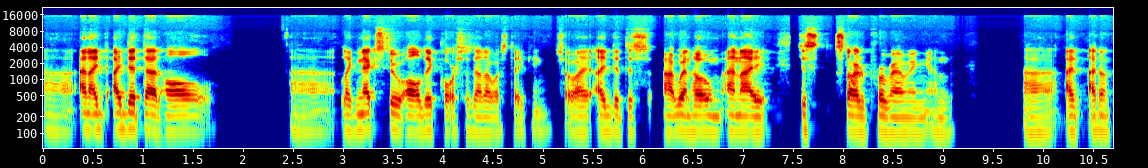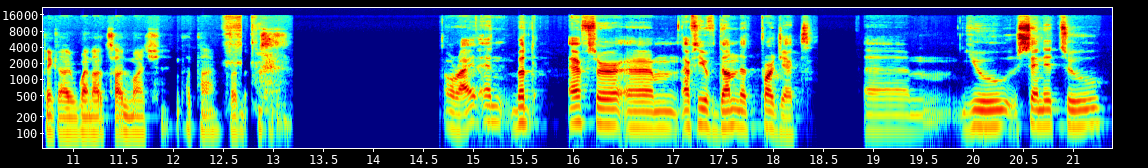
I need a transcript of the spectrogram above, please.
Uh, and I, I did that all uh, like next to all the courses that I was taking. So I, I did this, I went home and I just started programming and I, I don't think I went outside much at that time. But all right. And, but after, um, after you've done that project, um, you send it to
